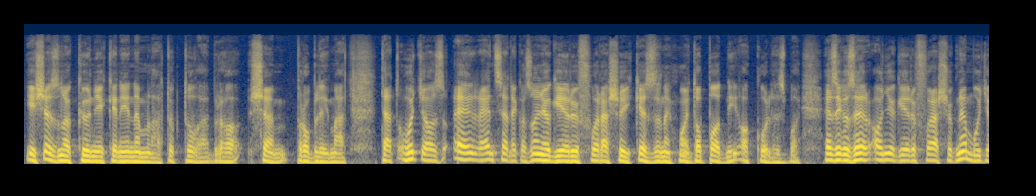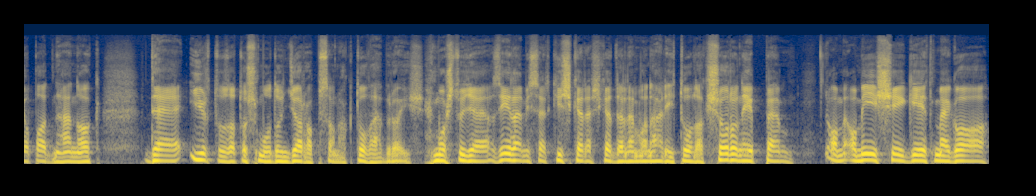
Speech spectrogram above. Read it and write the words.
és ezen a környéken én nem látok továbbra sem problémát. Tehát, hogyha az e- rendszernek az anyagi erőforrásai kezdenek majd apadni, akkor lesz baj. Ezek az er- anyagi erőforrások nem hogy apadnának, de írtozatos módon gyarapszanak továbbra is. Most ugye az élelmiszer kiskereskedelem van állítólag soron éppen a, a mélységét, meg a,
